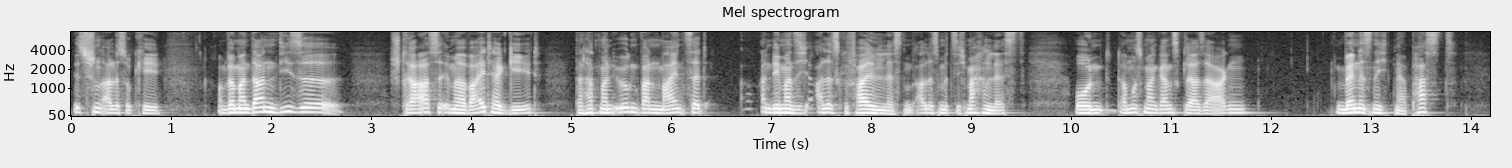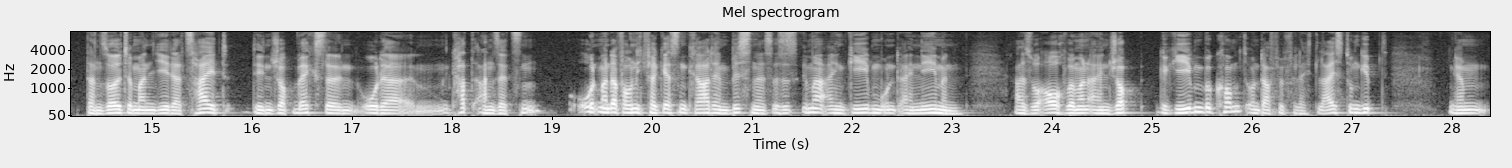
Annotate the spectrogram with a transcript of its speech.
Ist schon alles okay. Und wenn man dann diese Straße immer weitergeht, dann hat man irgendwann ein Mindset, an dem man sich alles gefallen lässt und alles mit sich machen lässt. Und da muss man ganz klar sagen, wenn es nicht mehr passt, dann sollte man jederzeit den Job wechseln oder einen Cut ansetzen und man darf auch nicht vergessen, gerade im Business, es ist immer ein Geben und ein Nehmen. Also auch wenn man einen Job gegeben bekommt und dafür vielleicht Leistung gibt, ähm,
